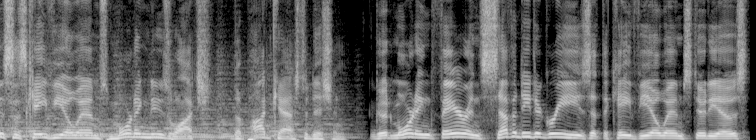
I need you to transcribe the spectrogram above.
This is KVOM's Morning News Watch, the podcast edition. Good morning, fair and 70 degrees at the KVOM studios.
